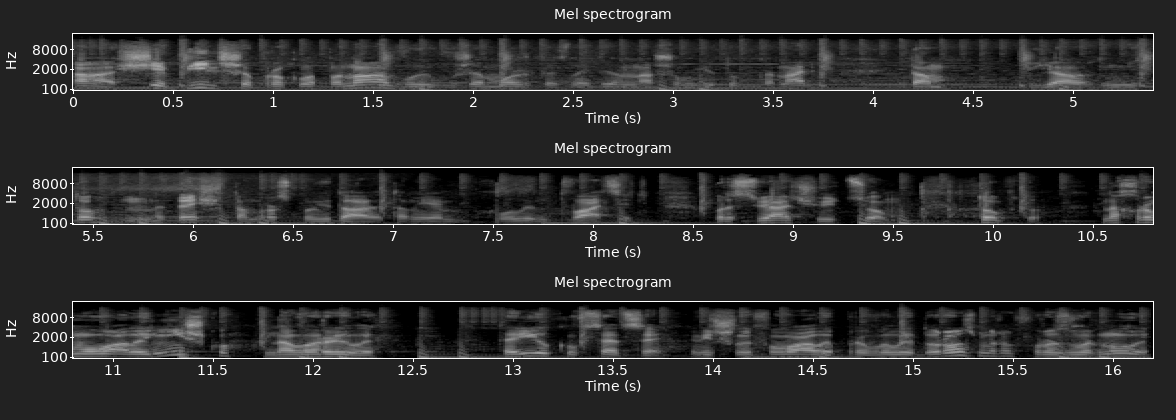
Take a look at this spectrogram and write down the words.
А ще більше про клапана ви вже можете знайти на нашому YouTube каналі. Там я не то не те, що там розповідаю, там я хвилин 20 присвячую цьому. Тобто нахромували ніжку, наварили тарілку, все це відшліфували, привели до розмірів, розвернули,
